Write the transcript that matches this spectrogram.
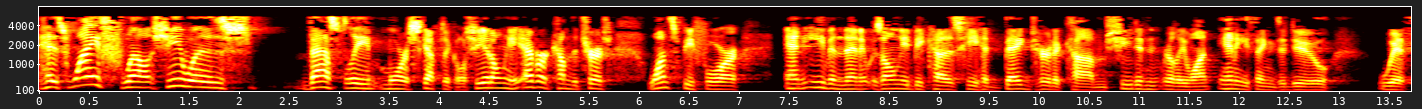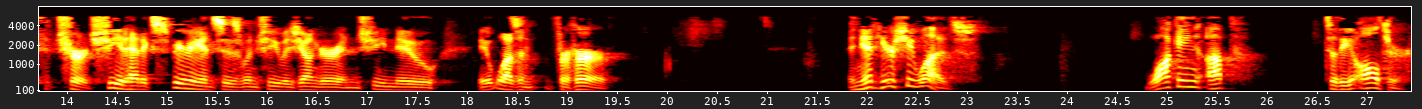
his wife, well, she was vastly more skeptical. She had only ever come to church once before, and even then it was only because he had begged her to come. She didn't really want anything to do with church. She had had experiences when she was younger and she knew it wasn't for her. And yet here she was, walking up to the altar.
